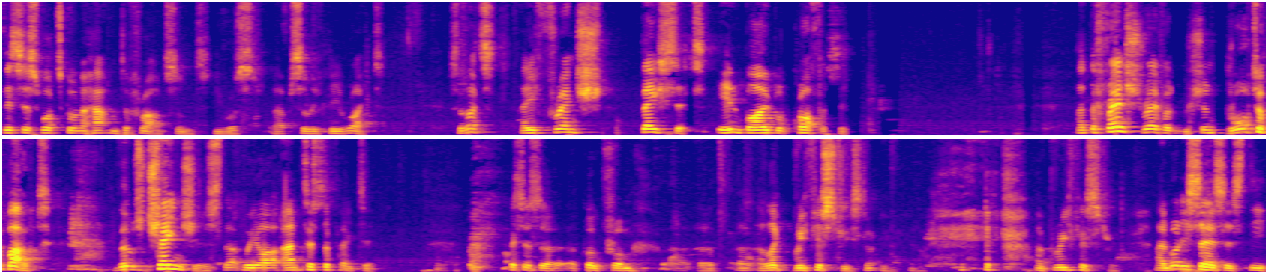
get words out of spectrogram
this is what's going to happen to France. And he was absolutely right. So that's a French basis in Bible prophecy. And the French Revolution brought about those changes that we are anticipating. This is a, a quote from, uh, uh, I like brief histories, don't you? a brief history. And what he says is the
